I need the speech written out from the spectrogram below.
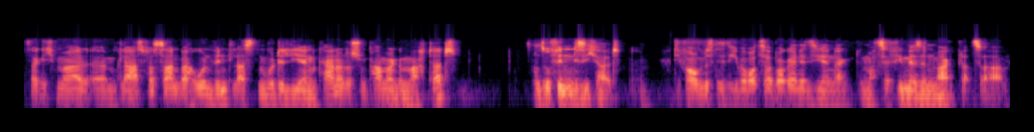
sag ich mal, ähm, Glasfassaden bei hohen Windlasten modellieren kann oder schon ein paar Mal gemacht hat. Und so finden die sich halt. Die Frauen müssen sich über WhatsApp organisieren, da macht es ja viel mehr Sinn, einen Marktplatz zu haben.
